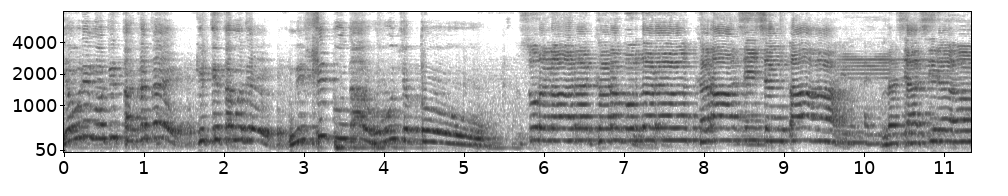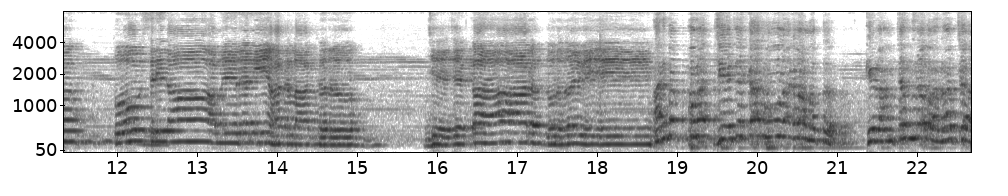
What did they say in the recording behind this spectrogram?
एवढी मोठी ताकद आहे की त्याच्यामध्ये निश्चित उदार होऊ शकतो. तो श्रीराम रणी हरला खर जे जयकार दुर्दैवे। आणि मग पुन्हा जे जे काय होऊ लागला मात्र की रामचंद्र बाणाच्या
